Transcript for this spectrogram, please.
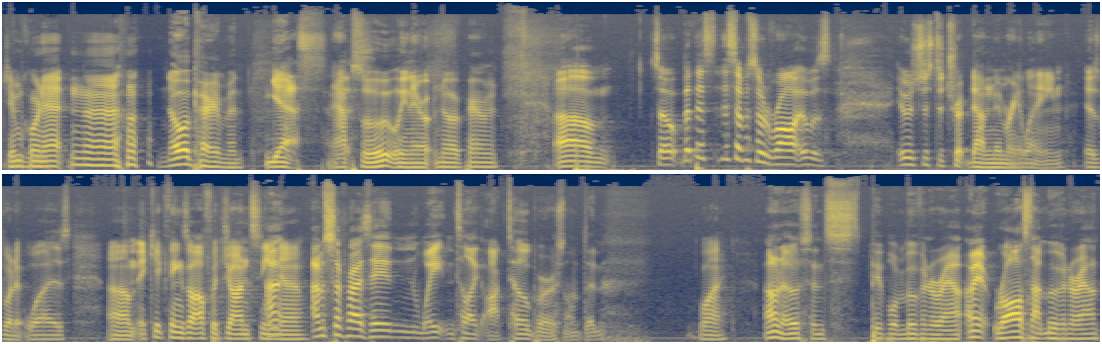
Jim Cornette. No. Noah Perryman. yes, absolutely. No, Noah Perriman. Um. So, but this this episode of Raw, it was. It was just a trip down memory lane, is what it was. Um, it kicked things off with John Cena. I, am surprised they didn't wait until like October or something. Why? I don't know, since people are moving around. I mean, Raw's not moving around.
